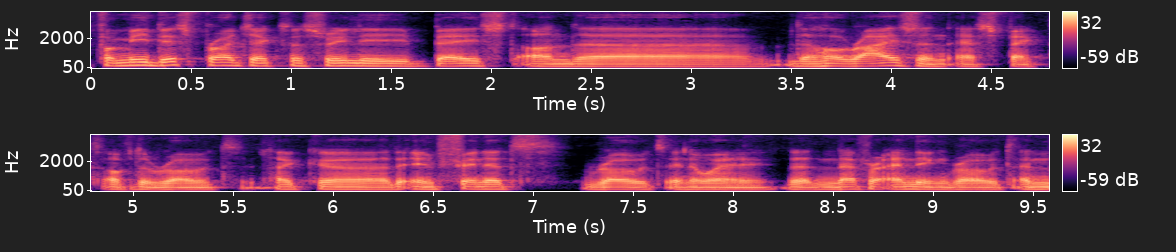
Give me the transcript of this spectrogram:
For me, this project was really based on the the horizon aspect of the road, like uh, the infinite road in a way, the never-ending road. And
